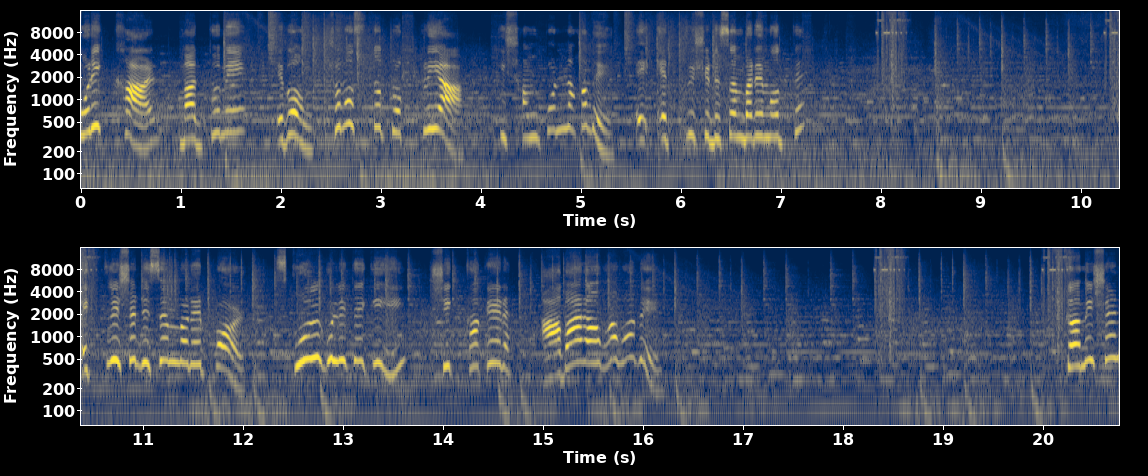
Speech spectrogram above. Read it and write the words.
পরীক্ষার মাধ্যমে এবং সমস্ত প্রক্রিয়া কি সম্পন্ন হবে এই একত্রিশে ডিসেম্বরের মধ্যে? একত্রিশে ডিসেম্বরের পর স্কুলগুলিতে কি শিক্ষকের আবার অভাব হবে? কমিশন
